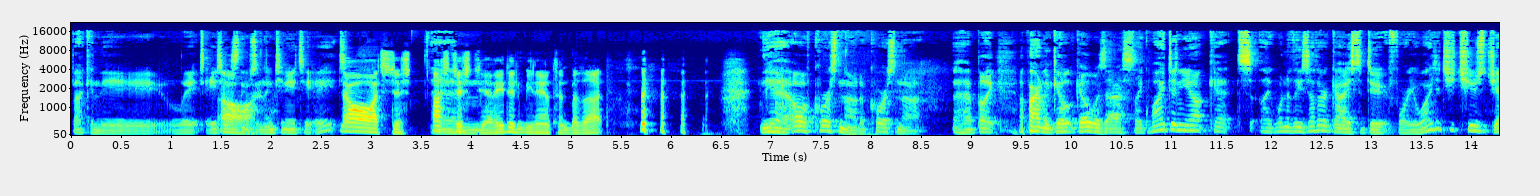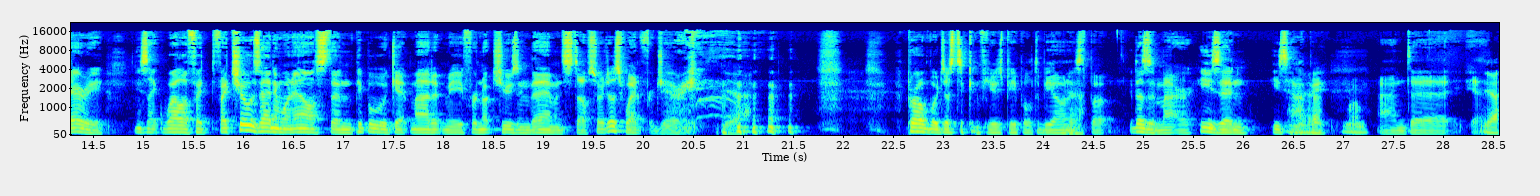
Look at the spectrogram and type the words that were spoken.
back in the late eighties. I think it was in nineteen eighty eight. No, that's just that's just Um, Jerry. He didn't mean anything by that. Yeah. Oh, of course not. Of course not. Uh, but like, apparently, Gil, Gil was asked, like, why didn't you not get like one of these other guys to do it for you? Why did you choose Jerry? He's like, well, if I if I chose anyone else, then people would get mad at me for not choosing them and stuff. So I just went for Jerry. Yeah. Probably just to confuse people, to be honest. But it doesn't matter. He's in. He's happy. Yeah, well, and uh, yeah, Yeah.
